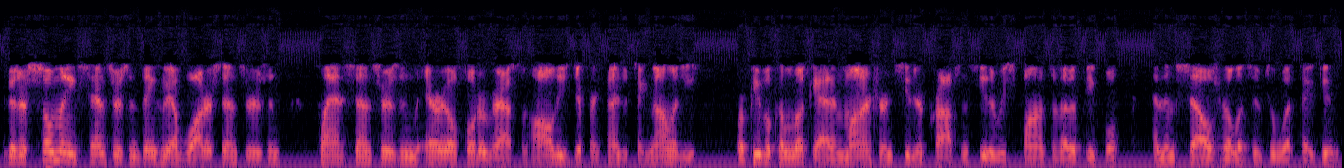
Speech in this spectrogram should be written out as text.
because there's so many sensors and things. We have water sensors and plant sensors and aerial photographs and all these different kinds of technologies where people can look at and monitor and see their crops and see the response of other people and themselves relative to what they do.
